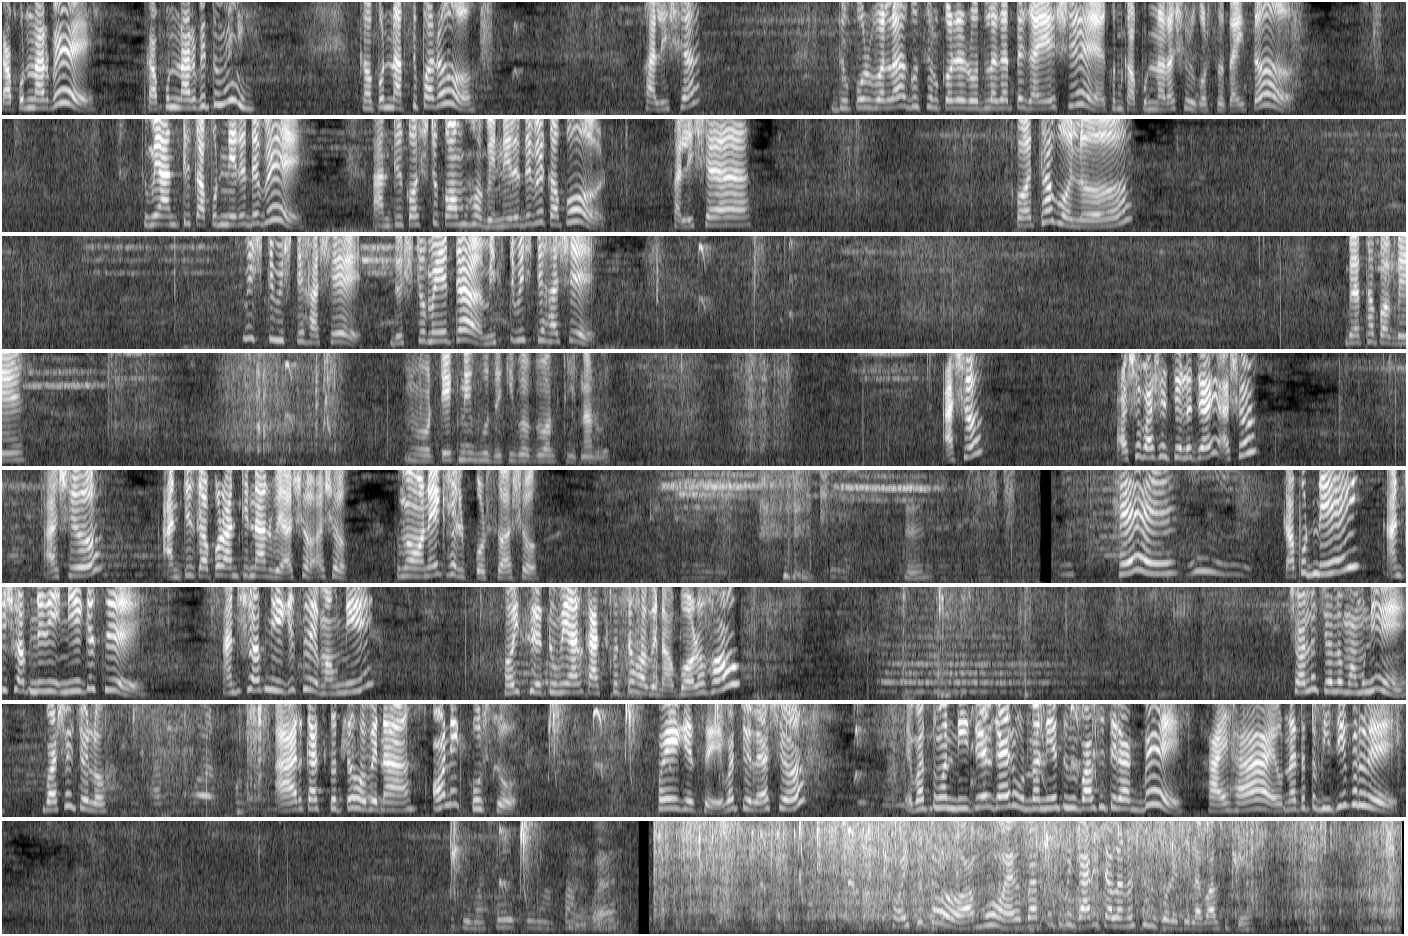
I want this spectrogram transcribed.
কাপড় নাড়বে? কাপড় নাড়বে তুমি? কাপড় নাড়তে পারো? ফালিশা, দুপুরবেলা গোসল করে রোদ লাগাতে গায়ে এসে এখন কাপড় নাড়া শুরু করছ, তাই তো? তুমি আন্টির কাপড় নেড়ে দেবে? আন্টির কষ্ট কম হবে, নেড়ে দেবে কাপড়? ফালিশা, কথা বলো। মিষ্টি মিষ্টি হাসে। দুষ্ট মেয়েটা মিষ্টি মিষ্টি হাসে। ব্যথা পাবে। ও টেকনিক বুঝে কীভাবে বালতি নাড়বে আসো। আসো, বাসায় চলে যাই। আসো। আসো। আন্টির কাপড় আন্টি নাড়বে। আসো আসো। তুমি অনেক হেল্প করছ, আসো। হ্যাঁ কাপড় নেই? আন্টি সব নিয়ে- গেছে? আন্টি সব নিয়ে গেছে, মাউনি? হয়েছে তুমি আর কাজ করতে হবে না, বড় হও। চলো চলো, মামুনি, বাসায় চলো। আর কাজ করতে হবে না, অনেক করছ। হয়ে গেছে। এবার চলে আসো। এবার তোমার নিজের গায়ের ওনা নিয়ে তুমি বালতিতে রাখবে? হায় হায় ওনাটা তো ভিজিয়ে ফেলবে। হয়েছে তো, আম্মু। এবার তো তুমি গাড়ি চালানো শুরু করে দিলা বালতিতে।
